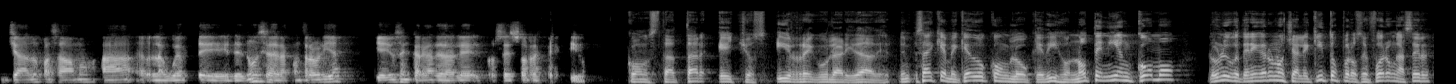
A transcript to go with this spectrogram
ya lo pasábamos a la web de, denuncia de la Contraloría y ellos se encargan de darle el proceso respectivo. Constatar hechos, irregularidades. ¿Sabes qué? Me quedo con lo que dijo. No tenían cómo, lo único que tenían eran unos chalequitos, pero se fueron a hacer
